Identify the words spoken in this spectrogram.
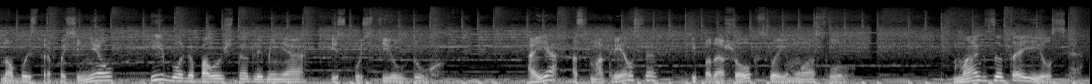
но быстро посинел и благополучно для меня испустил дух. А я осмотрелся и подошел к своему ослу. Маг затаился —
